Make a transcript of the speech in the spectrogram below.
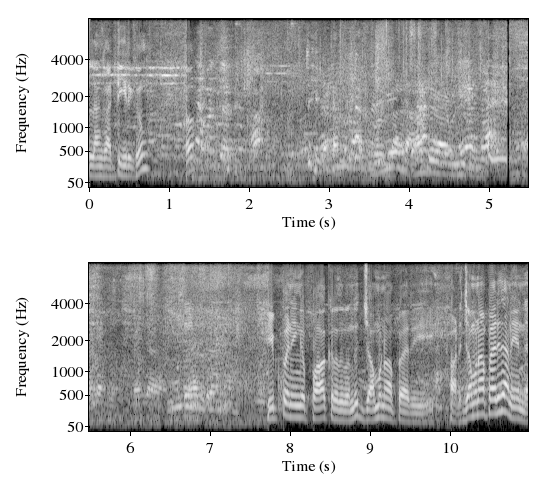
எல்லாம் கட்டியிருக்கும். இப்போ நீங்கள் பார்க்குறது வந்து ஜமுனா பேரி ஆடு. ஜமுனா பேரி தானே என்ன?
